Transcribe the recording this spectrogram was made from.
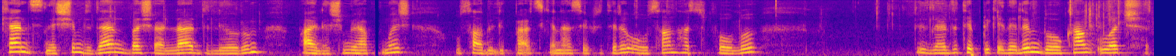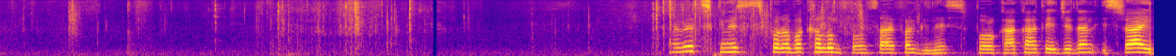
kendisine şimdiden başarılar diliyorum paylaşımı yapmış. Ulusal Birlik Partisi Genel Sekreteri Oğuzhan Hasipoğlu. Bizler de tebrik edelim Doğukan Ulaç Evet Güneş Spor'a bakalım. Son sayfa Güneş Spor KKTC'den İsrail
